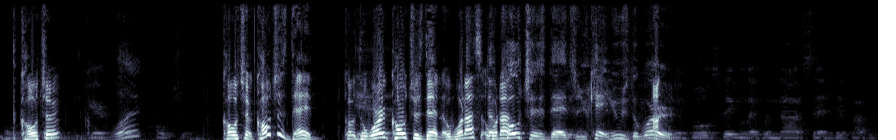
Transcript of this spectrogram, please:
the culture. What? Culture, Culture? culture's dead. Co- The word culture's dead. What I The what I, culture is dead, so you can't use the word. bold statement like when Nas said hip hop is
